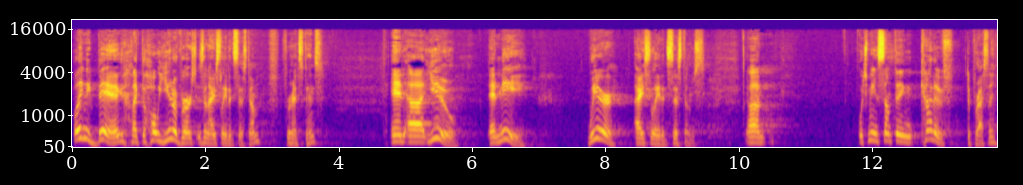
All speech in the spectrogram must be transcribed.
Well, they can be big, like the whole universe is an isolated system, for instance. And uh, you and me, we're isolated systems, um, which means something kind of depressing.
